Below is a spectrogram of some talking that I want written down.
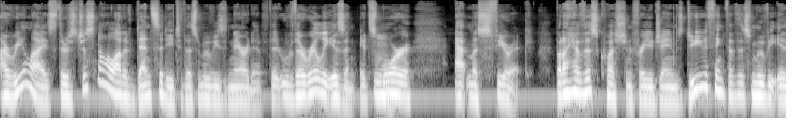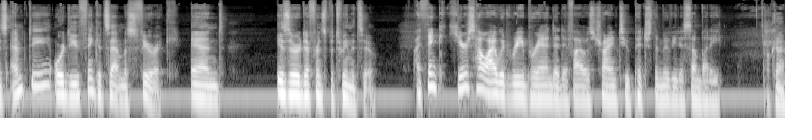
I realize there's just not a lot of density to this movie's narrative. That there really isn't. It's Hmm. more atmospheric. But I have this question for you, James. Do you think that this movie is empty, or do you think it's atmospheric? And is there a difference between the two? I think here's how I would rebrand it if I was trying to pitch the movie to somebody. Okay.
